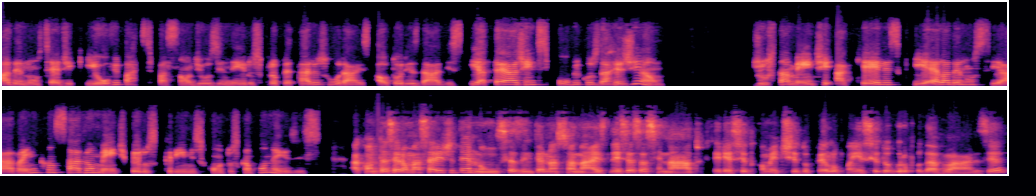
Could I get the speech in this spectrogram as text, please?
a denúncia é de que houve participação de usineiros, proprietários rurais, autoridades e até agentes públicos da região, justamente aqueles que ela denunciava incansavelmente pelos crimes contra os camponeses. Aconteceram uma série de denúncias internacionais desse assassinato que teria sido cometido pelo conhecido Grupo da Várzea,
